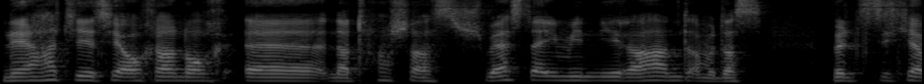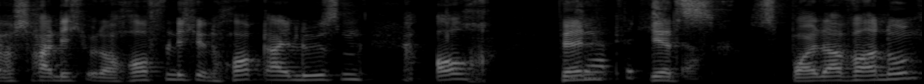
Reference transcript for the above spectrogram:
ne, er hat jetzt ja auch gerade noch äh, Nataschas Schwester irgendwie in ihrer Hand, aber das wird sich ja wahrscheinlich oder hoffentlich in Hawkeye lösen. Auch wenn Ja, jetzt Spoilerwarnung,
